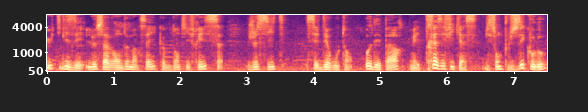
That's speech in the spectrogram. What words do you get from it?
utilisez le savon de Marseille comme dentifrice, je cite, c'est déroutant au départ, mais très efficace. Ils sont plus écolos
